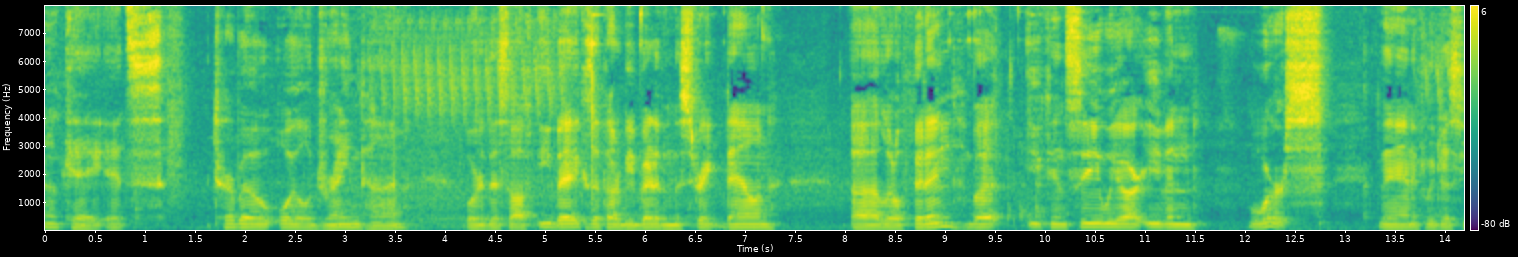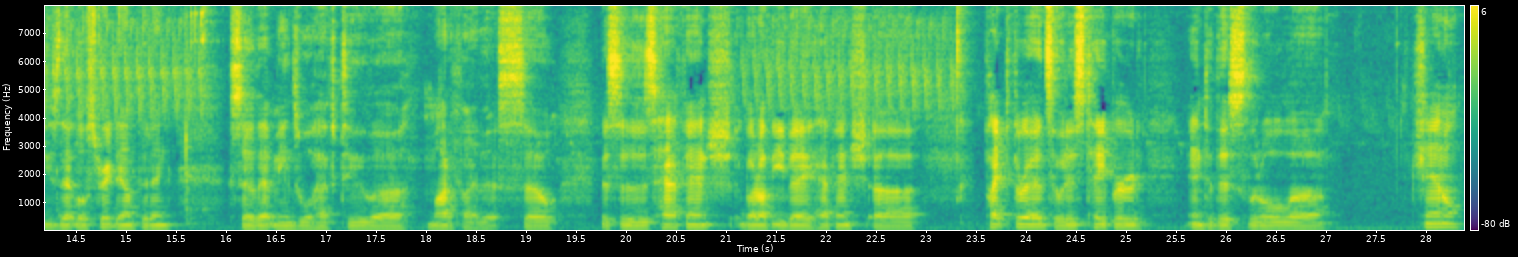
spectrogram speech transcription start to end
Okay, it's turbo oil drain time. Ordered this off eBay because I thought it'd be better than the straight down uh, little fitting, but you can see we are even worse than if we just use that little straight down fitting. So that means we'll have to uh, modify this. So this is half inch, bought off eBay, half inch uh, pipe thread, so it is tapered into this little uh, channel.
